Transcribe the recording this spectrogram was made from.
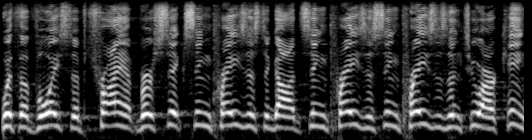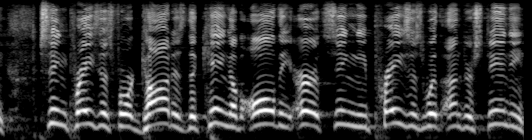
with a voice of triumph. Verse 6 Sing praises to God, sing praises, sing praises unto our King. Sing praises, for God is the King of all the earth. Sing ye praises with understanding.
